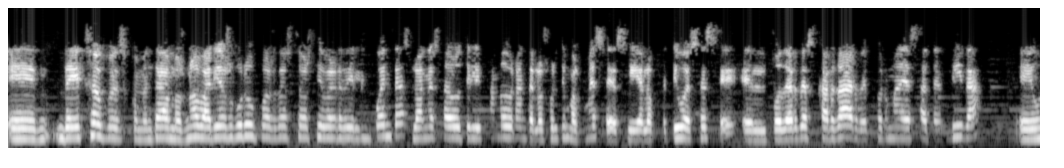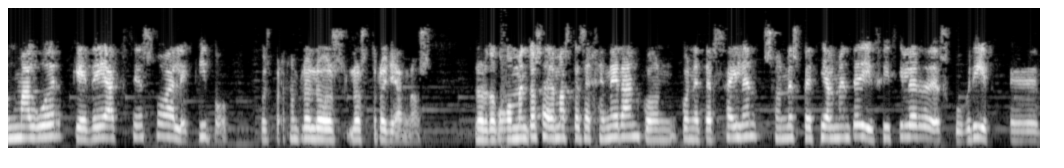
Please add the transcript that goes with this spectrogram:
Eh, de hecho, pues comentábamos, ¿no? Varios grupos de estos ciberdelincuentes lo han estado utilizando durante los últimos meses y el objetivo es ese, el poder descargar de forma desatendida eh, un malware que dé acceso al equipo, pues por ejemplo los, los troyanos. Los documentos además que se generan con, con EtherSilent son especialmente difíciles de descubrir, eh,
